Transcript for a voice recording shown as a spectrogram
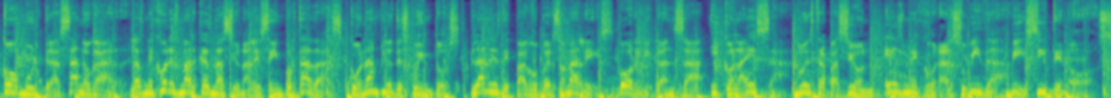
Como Ultrasan Hogar, las mejores marcas nacionales e importadas, con amplios descuentos, planes de pago personales, por libranza y con la ESA. Nuestra pasión es mejorar su vida. Visítenos.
